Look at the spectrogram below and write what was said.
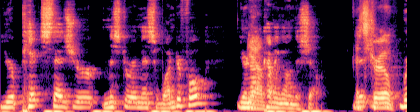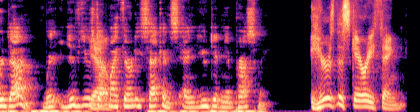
your pitch says you're Mr. or Miss Wonderful, you're yeah. not coming on the show. That's true. We're done. you've used yeah. up my 30 seconds and you didn't impress me. Here's the scary thing,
